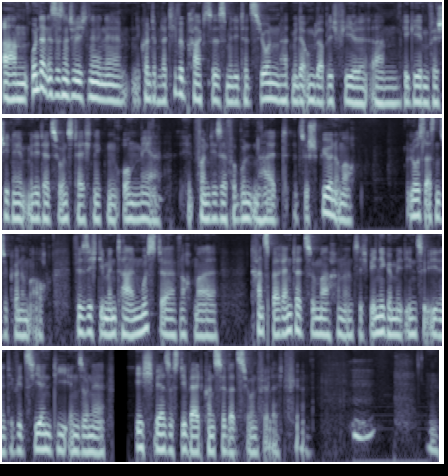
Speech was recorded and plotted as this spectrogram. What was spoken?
Ähm, und dann ist es natürlich eine, eine, eine, kontemplative Praxis. Meditation hat mir da unglaublich viel ähm, gegeben, verschiedene Meditationstechniken, um mehr von dieser Verbundenheit zu spüren, um auch loslassen zu können, um auch für sich die mentalen Muster nochmal transparenter zu machen und sich weniger mit ihnen zu identifizieren, die in so eine Ich versus die Welt-Konstellation vielleicht führen. Mhm. Hm.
